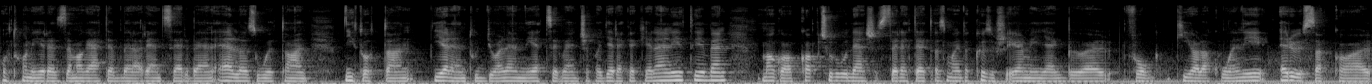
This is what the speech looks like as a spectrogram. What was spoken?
otthon érezze magát ebben a rendszerben, ellazultan, nyitottan jelen tudjon lenni egyszerűen csak a gyerekek jelenlétében. Maga a kapcsolódás, a szeretet, az majd a közös élményekből fog kialakulni, erőszakkal,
